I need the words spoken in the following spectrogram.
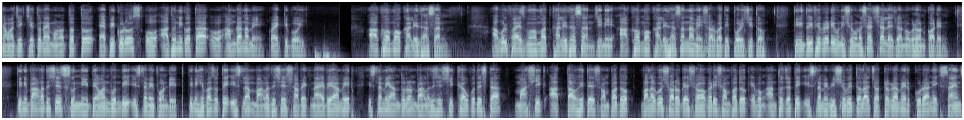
সামাজিক চেতনায় মনতত্ত্ব, অ্যাপিকুরোস ও আধুনিকতা ও আমরা নামে কয়েকটি বই। আখম খালিদ হাসান। আবুল ফায়েজ মোহাম্মদ খালিদ হাসান, যিনি আখম খালিদ হাসান নামে সর্বাধিক পরিচিত। তিনি দুই ফেব্রুয়ারি উনিশশো উনষাট সালে জন্মগ্রহণ করেন। তিনি বাংলাদেশের সুন্নি দেওয়ানবন্দি ইসলামী পণ্ডিত। তিনি হেফাজতে ইসলাম বাংলাদেশের সাবেক নায়েবে আমির, ইসলামী আন্দোলন বাংলাদেশের শিক্ষা উপদেষ্টা, মাসিক আত তাওহিদের সম্পাদক বালাগুজ সড়কের সহকারী সম্পাদক এবং আন্তর্জাতিক ইসলামী বিশ্ববিদ্যালয় চট্টগ্রামের কুরানিক সায়েন্স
